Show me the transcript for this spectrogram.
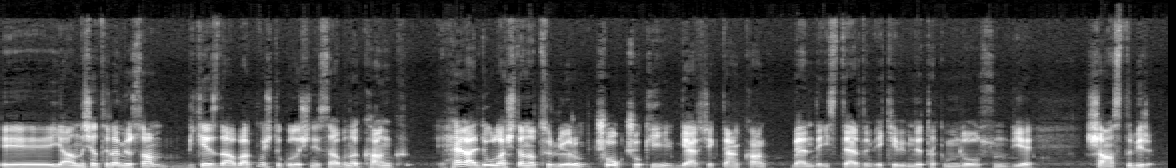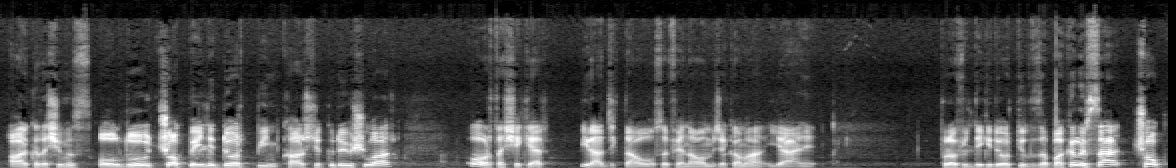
Ee, yanlış hatırlamıyorsam bir kez daha bakmıştık Ulaş'ın hesabına. Kang herhalde Ulaş'tan hatırlıyorum. Çok çok iyi. Gerçekten Kang ben de isterdim ekibimde takımımda olsun diye. Şanslı bir arkadaşımız olduğu çok belli. 4000 karşılıklı dövüşü var. Orta şeker. Birazcık daha olsa fena olmayacak ama yani profildeki 4 yıldıza bakılırsa çok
